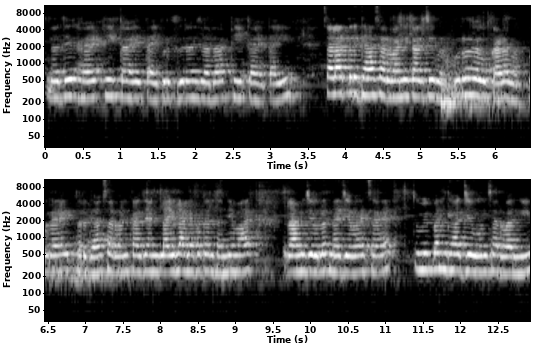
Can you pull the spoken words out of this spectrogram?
नदीर हाय ठीक आहे ताई. पृथ्वीराज दादा ठीक आहे ताई. चला तर घ्या सर्वांनी काळजी. भरपूर उकाळा भरपूर आहे. तर घ्या सर्वांनी काळजी. आणि लाईव्ह आल्याबद्दल धन्यवाद. तर आम्ही जेवलत नाही जेवायचं आहे. तुम्ही पण घ्या जेवण सर्वांनी.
